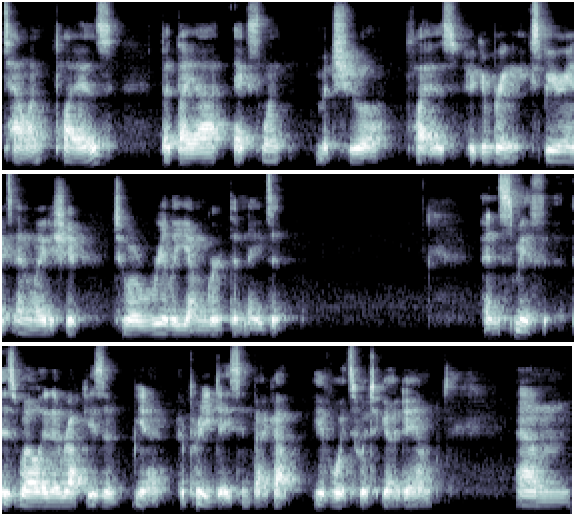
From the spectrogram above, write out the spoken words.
talent players, but they are excellent, mature players who can bring experience and leadership to a really young group that needs it. And Smith as well in the ruck is a you know a pretty decent backup if Witts were to go down. Um,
